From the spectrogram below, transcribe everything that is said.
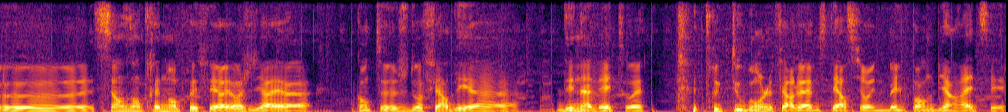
Euh, séance d'entraînement préférée, ouais, je dirais, euh, quand euh, je dois faire des, euh, des navettes, ouais. Truc tout bon, le faire le hamster sur une belle pente bien raide, c'est,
